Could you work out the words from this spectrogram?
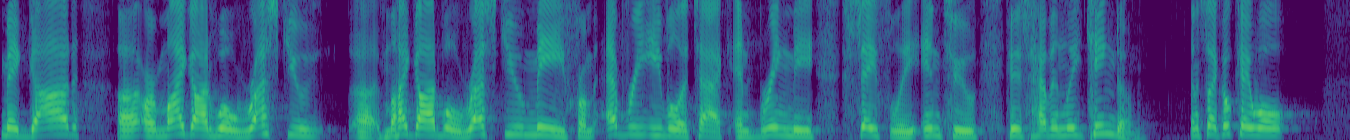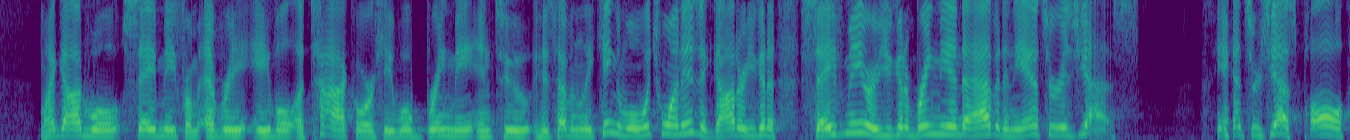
may God uh, or my God will rescue uh, my God will rescue me from every evil attack and bring me safely into his heavenly kingdom. And it's like, okay, well, my God will save me from every evil attack or he will bring me into his heavenly kingdom. Well, which one is it? God, are you going to save me or are you going to bring me into heaven? And the answer is yes. The answer is yes. Paul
